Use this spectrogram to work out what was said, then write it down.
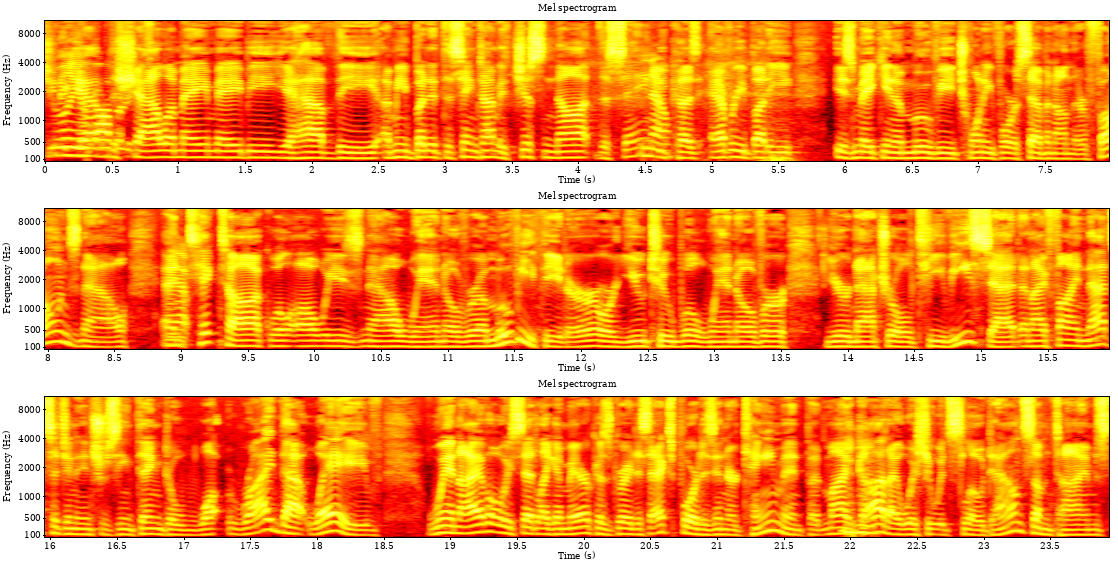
You, know, you have Roberts. the Chalamet, maybe you have the. I mean, but at the same time, it's just not the same No. because everybody is making a movie twenty four seven on their phones now, and Yep. TikTok will always now win over a movie theater, or YouTube will win over your natural TV set. And I find that such an interesting thing to w- ride that wave. When I've always said like America's greatest export is entertainment, but my mm-hmm. God, I wish it would slow down sometimes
